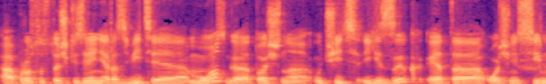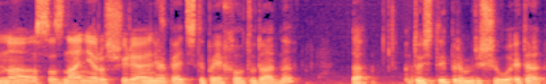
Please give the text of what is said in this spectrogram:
а просто с точки зрения развития мозга точно учить язык это очень сильно сознание У расширяет. меня опять, ты поехала туда одна? Да. То есть ты прям решила. Это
